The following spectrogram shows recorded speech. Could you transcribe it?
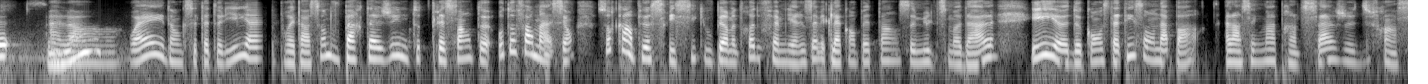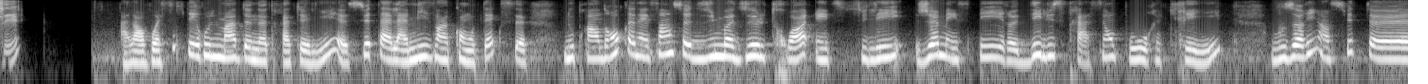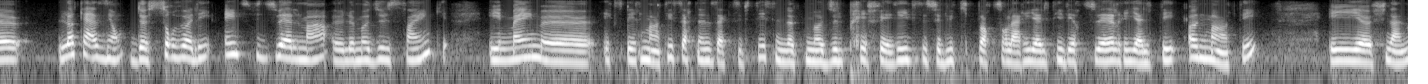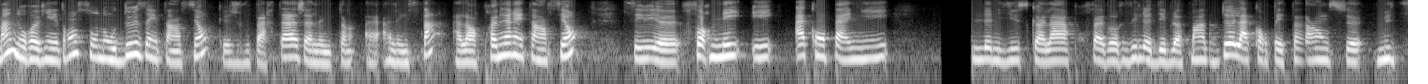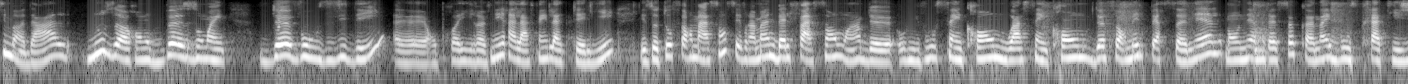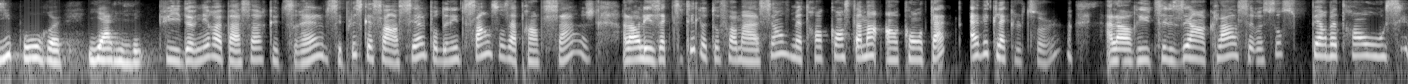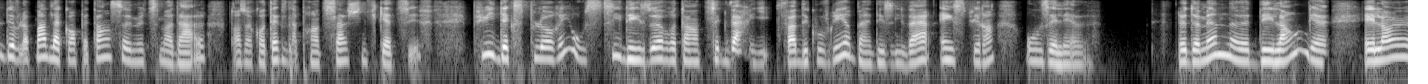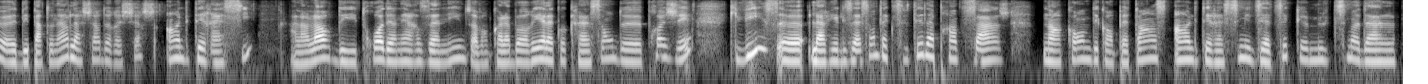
Alors, oui, donc cet atelier a pour intention de vous partager une toute récente auto-formation sur Campus Récit qui vous permettra de vous familiariser avec la compétence multimodale et euh, de constater son apport à l'enseignement-apprentissage du français. Alors, voici le déroulement de notre atelier. Suite à la mise en contexte, nous prendrons connaissance du module 3 intitulé « Je m'inspire d'illustrations pour créer ». Vous aurez ensuite euh, l'occasion de survoler individuellement euh, le module 5 et même euh, expérimenter certaines activités. C'est notre module préféré, c'est celui qui porte sur la réalité virtuelle, réalité augmentée. Et euh, finalement, nous reviendrons sur nos deux intentions que je vous partage à l'instant. Alors, première intention, c'est former et accompagner le milieu scolaire pour favoriser le développement de la compétence multimodale. Nous aurons besoin de vos idées. Euh, on pourra y revenir à la fin de l'atelier. Les auto-formations, c'est vraiment une belle façon hein, de, au niveau synchrone ou asynchrone de former le personnel. Mais on aimerait ça connaître vos stratégies pour euh, y arriver. Puis devenir un passeur culturel, c'est plus qu'essentiel pour donner du sens aux apprentissages. Alors, les activités de l'auto-formation vous mettront constamment en contact avec la culture. Alors, réutiliser en classe ces ressources permettront aussi le développement de la compétence multimodale dans un contexte d'apprentissage significatif, puis d'explorer aussi des œuvres authentiques variées, faire découvrir ben, des univers inspirants aux élèves. Le domaine euh, des langues est l'un euh, des partenaires de la chaire de recherche en littératie alors, lors des trois dernières années, nous avons collaboré à la co-création de projets qui visent euh, la réalisation d'activités d'apprentissage tenant compte des compétences en littératie médiatique multimodale.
